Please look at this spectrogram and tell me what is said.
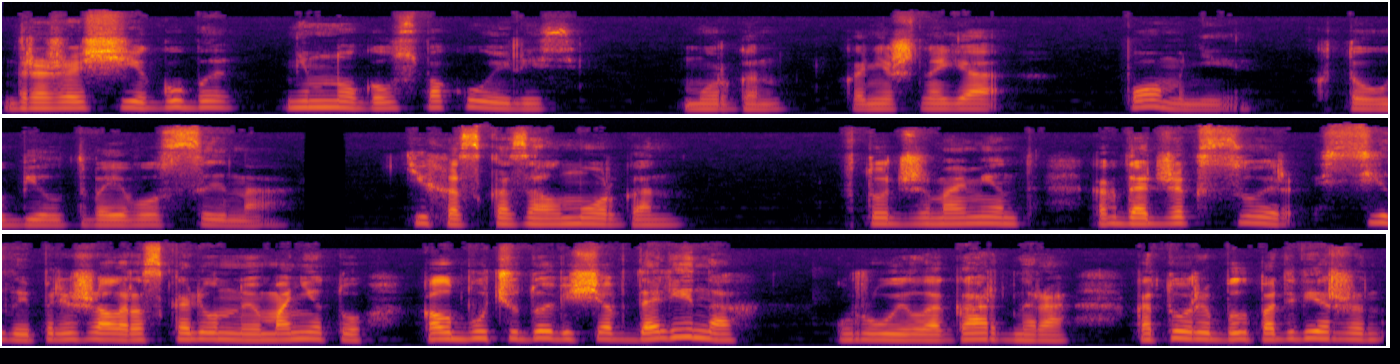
Дрожащие губы немного успокоились. «Морган, конечно, я... Помни, кто убил твоего сына», — тихо сказал Морган. В тот же момент, когда Джек Сойер силой прижал раскаленную монету к колбу чудовища в долинах, у Руила Гарднера, который был подвержен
